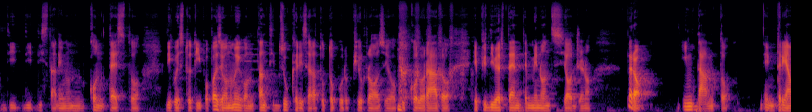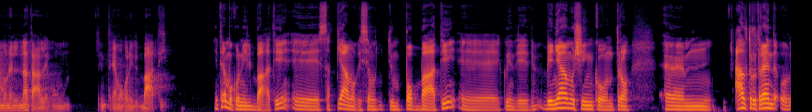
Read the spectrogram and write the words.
di, di, di, stare in un contesto di questo tipo. Poi secondo me con tanti zuccheri sarà tutto pur, più roseo, più colorato e più divertente, meno ansiogeno. Però intanto entriamo nel Natale, con, entriamo con il Bati. Entriamo con il Bati e sappiamo che siamo tutti un po' bati, e quindi veniamoci incontro. Ehm, altro trend, oh,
